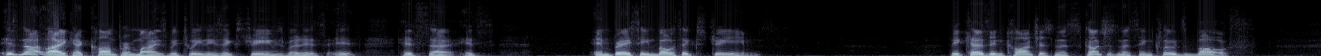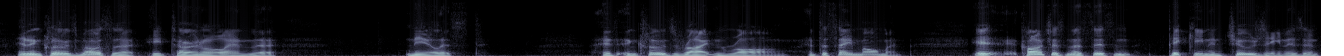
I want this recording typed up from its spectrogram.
is not like a compromise between these extremes, but it's it, it's uh, it's embracing both extremes. Because in consciousness, consciousness includes both. It includes both the eternal and the nihilist. It includes right and wrong at the same moment. It, consciousness isn't picking and choosing, isn't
